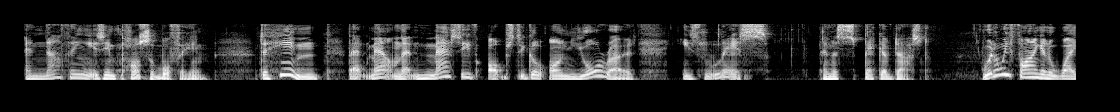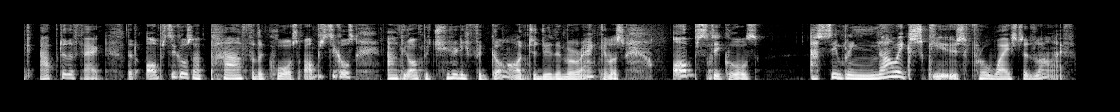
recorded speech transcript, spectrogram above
and nothing is impossible for Him. To Him, that mountain, that massive obstacle on your road, is less than a speck of dust. When are we finally going to wake up to the fact that obstacles are par for the course? Obstacles are the opportunity for God to do the miraculous. Obstacles are simply no excuse for a wasted life.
